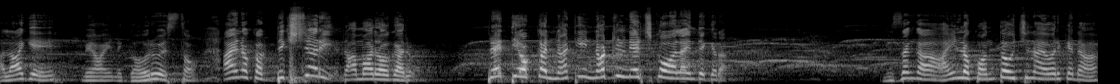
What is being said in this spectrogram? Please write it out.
అలాగే మేము ఆయన గౌరవిస్తాం. ఆయన ఒక డిక్షనరీ రామారావు గారు. ప్రతి ఒక్క నటి నటులు నేర్చుకోవాలి ఆయన దగ్గర. నిజంగా ఆయనలో కొంత వచ్చినా ఎవరికైనా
